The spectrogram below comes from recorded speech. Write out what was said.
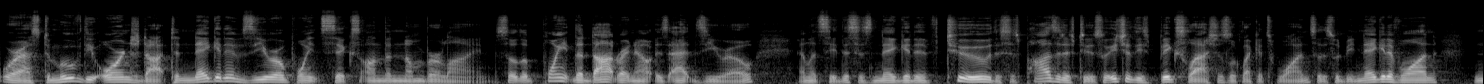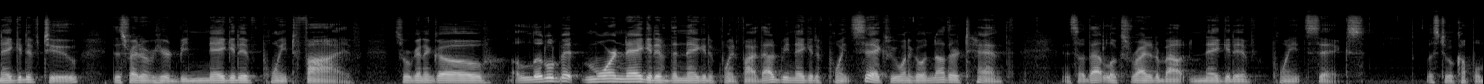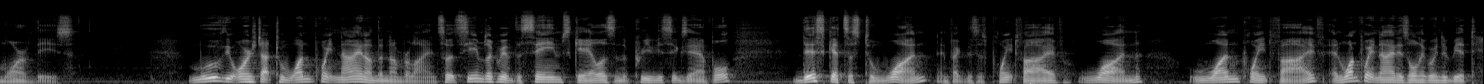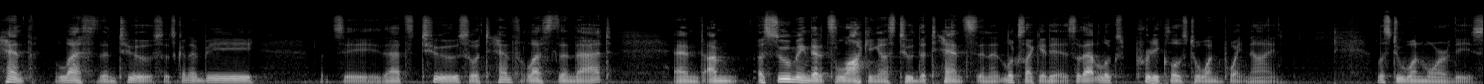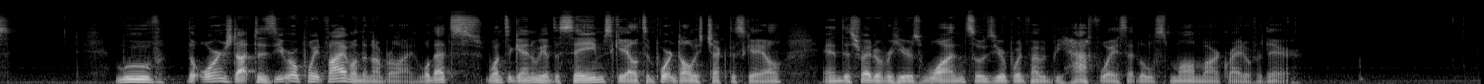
We're asked to move the orange dot to negative 0.6 on the number line. So the point, the dot right now is at 0. And let's see, this is negative 2, this is positive 2. So each of these big slashes look like it's 1. So this would be negative 1, negative 2. This right over here would be negative 0.5. So we're going to go a little bit more negative than negative 0.5. That would be negative 0.6. We want to go another tenth. And so that looks right at about negative 0.6. Let's do a couple more of these. Move the orange dot to 1.9 on the number line. So it seems like we have the same scale as in the previous example. This gets us to 1. In fact, this is 0.5, 1, 1.5. And 1.9 is only going to be a tenth less than 2. So it's going to be, let's see, that's 2, so a tenth less than that. And I'm assuming that it's locking us to the tenths, and it looks like it is. So that looks pretty close to 1.9. Let's do one more of these. Move the orange dot to 0.5 on the number line. Well, that's, once again, we have the same scale. It's important to always check the scale. And this right over here is 1, so 0.5 would be halfway. It's that little small mark right over there.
